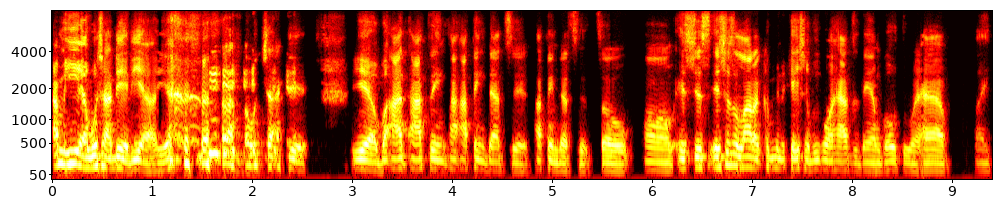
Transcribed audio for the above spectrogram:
I mean, yeah, which I did, yeah, yeah, which I did, yeah. But I, I think, I think that's it. I think that's it. So, um, it's just, it's just a lot of communication we're gonna have to damn go through and have like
